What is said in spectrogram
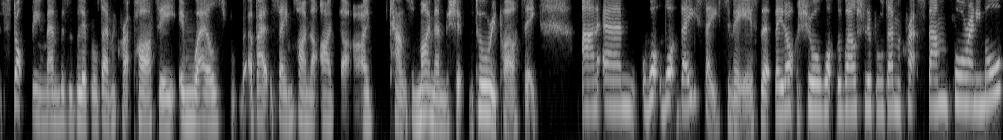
stopped being members of the Liberal Democrat Party in Wales about the same time that I, I cancelled my membership of the Tory Party. And um, what, what they say to me is that they're not sure what the Welsh Liberal Democrats stand for anymore.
